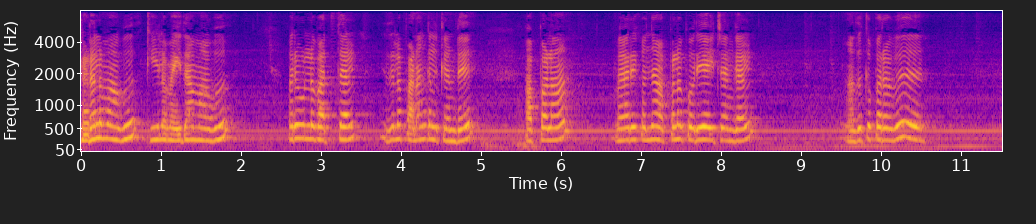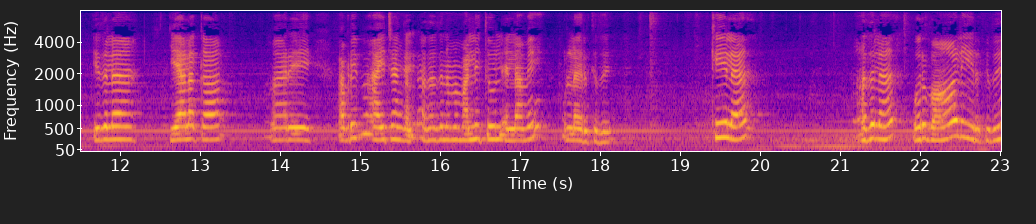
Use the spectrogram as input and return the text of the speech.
கடலை மாவு கீழே மைதா மாவு ஒரு உள்ள வத்தல் இதில் பனங்கள் கண்டு அப்பளம் வேறு கொஞ்சம் அப்பளம் பொரிய ஐட்டங்கள். அதுக்கு பிறகு இதில் ஏலக்காய் மாதிரி அப்படி ஐட்டங்கள். அதாவது நம்ம மல்லித்தூள் எல்லாமே உள்ளே இருக்குது. கீழே அதில் ஒரு வாளி இருக்குது.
